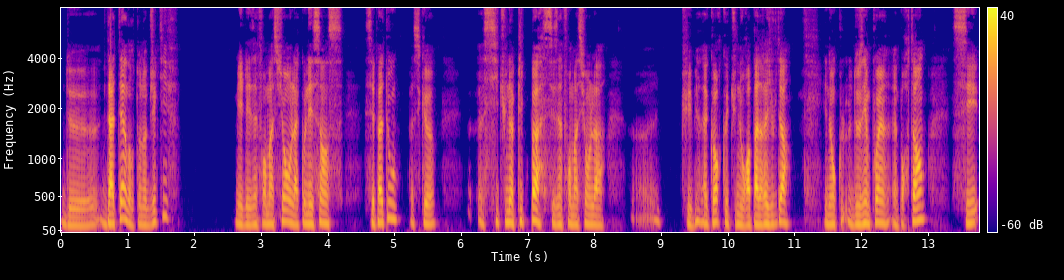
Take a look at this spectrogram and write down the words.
d'atteindre ton objectif. Mais les informations, la connaissance, c'est pas tout, parce que euh, si tu n'appliques pas ces informations-là, tu es bien d'accord que tu n'auras pas de résultat. Et donc le deuxième point important, c'est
